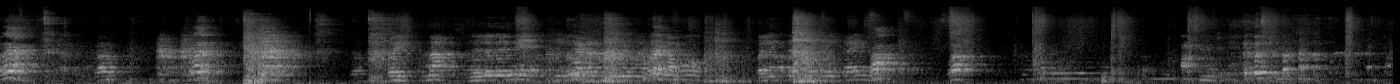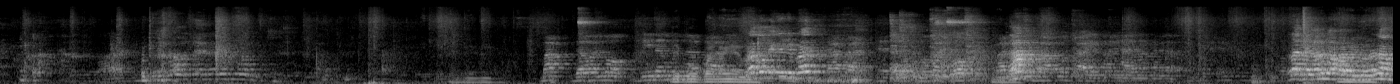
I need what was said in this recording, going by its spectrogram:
Ale! Ale! Hoy, Mac, lalawin mo eh. Ikarap mo yung mata mo. Baligtad mo yung kain mo. Ha? Ha? Mac, gawan mo. Di na mo Di po pa lang yan. Brad, okay na ni Brad? Manali ka lang. Brad, ano ba kami doon na lang?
